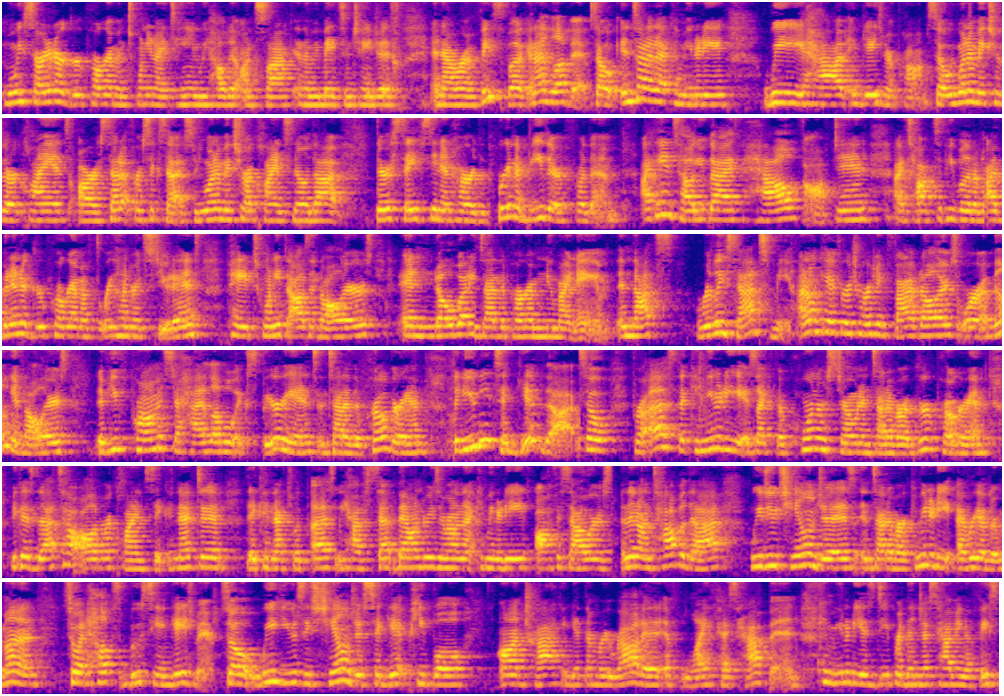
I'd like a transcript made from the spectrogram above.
When we started our group program in 2019, we held it on Slack and then we made some changes and now we're on Facebook and I love it. So inside of that community, we have engagement prompts. So we want to make sure that our clients are set up for success. So we want to make sure our clients know that they're safe, seen, and heard. That we're gonna be there for them. I can't tell you guys how often I talk to people that have. I've been in a group program of 300 students, paid $20,000, and nobody inside of the program knew my name, and that's really sad to me. I don't care if you're charging $5 or a million dollars. If you've promised a high level experience inside of the program, then you need to give that. So for us, the community is like the cornerstone inside of our group program because that's how all of our clients stay connected. They connect with us. We have set boundaries around that community, office hours. And then on top of that, we do challenges inside of our community every other month. So it helps boost the engagement. So we use these challenges to get people on track and get them rerouted if life has happened. Community is deeper than just having a Facebook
